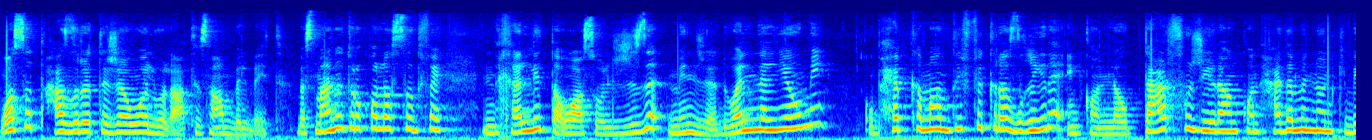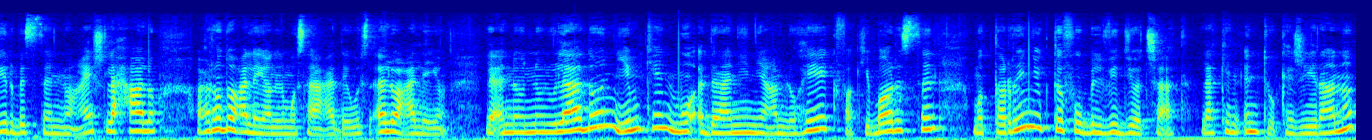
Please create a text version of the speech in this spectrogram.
وسط حظر التجول والاعتصام بالبيت. بس ما نتركه للصدفة نخلي التواصل جزء من جدولنا اليومي. وبحب كمان ضيف فكرة صغيرة انكم لو بتعرفوا جيرانكم حدا منهم كبير بالسن وعايش لحاله اعرضوا عليهم المساعدة واسألوا عليهم لأنه اولادهم يمكن مو قدرانين يعملوا هيك فكبار السن مضطرين يكتفوا بالفيديو تشات لكن أنتم كجيرانهم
